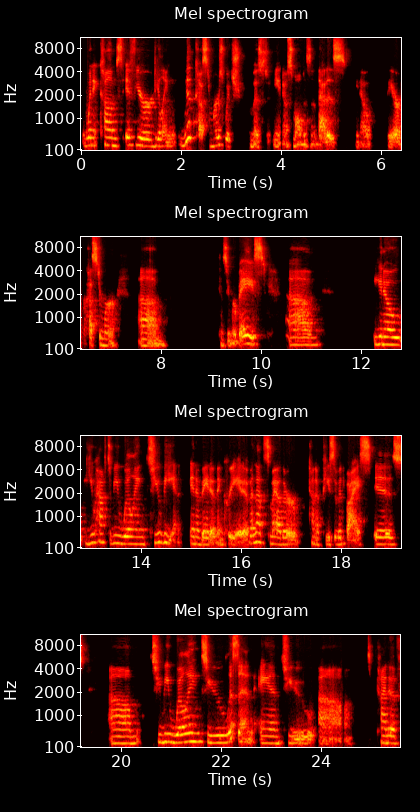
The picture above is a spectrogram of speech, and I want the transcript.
when it comes if you're dealing with customers which most you know small business that is you know they are customer um, consumer based um, you know you have to be willing to be innovative and creative. And that's my other kind of piece of advice is um, to be willing to listen and to um, kind of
